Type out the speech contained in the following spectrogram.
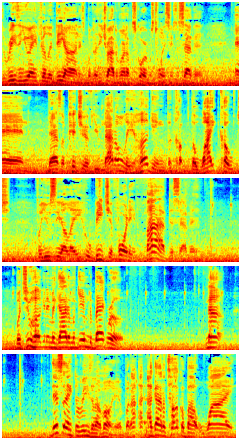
the reason you ain't feeling Deion is because he tried to run up the score, it was 26 to 7. And there's a picture of you not only hugging the, the white coach, for UCLA who beat you 45 to 7. But you hugging him and got him and give him the back rub. Now, this ain't the reason I'm on here, but I, I got to talk about why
